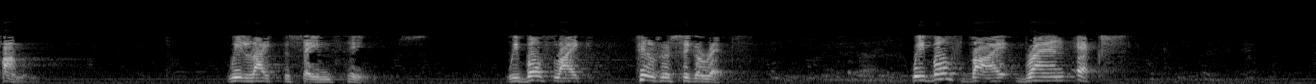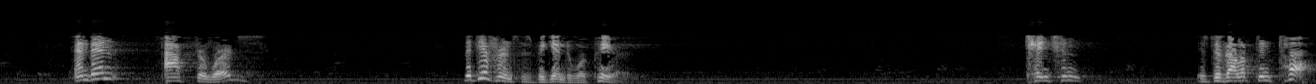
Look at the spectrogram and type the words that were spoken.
common. We like the same things. We both like filter cigarettes. We both buy brand X. And then afterwards, the differences begin to appear. Tension is developed in talk.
